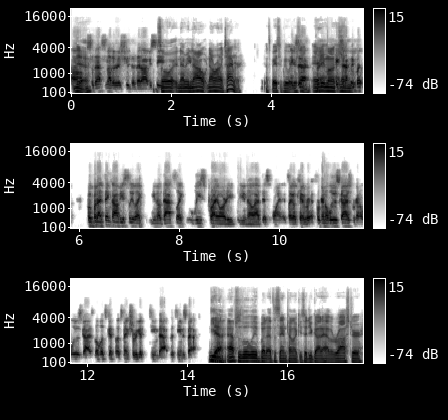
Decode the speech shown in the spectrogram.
um, Yeah. so that's another issue that, that obviously So and I mean now now we're on a timer. That's basically what Exactly. you're saying. Pretty much. exactly but but but i think obviously like you know that's like least priority you know at this point it's like okay we're, if we're going to lose guys we're going to lose guys but let's get let's make sure we get the team back the team's back Yeah, Yeah. absolutely. But at the same time, like you said, you got to have a roster,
